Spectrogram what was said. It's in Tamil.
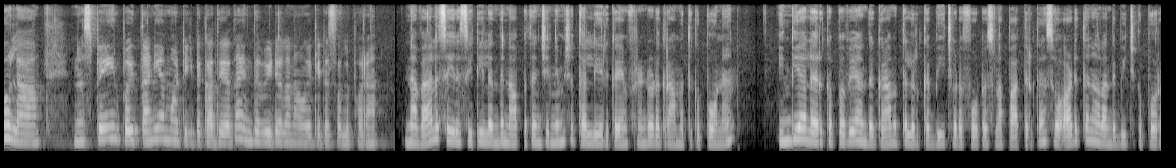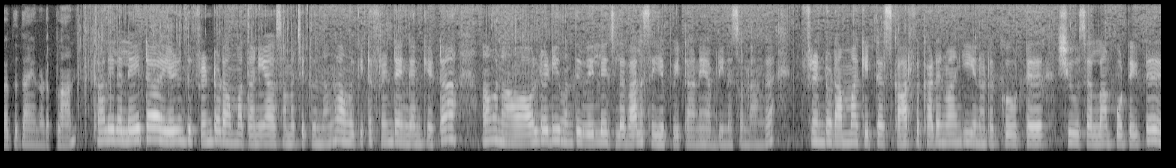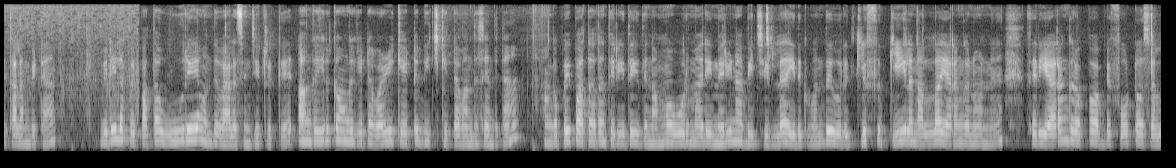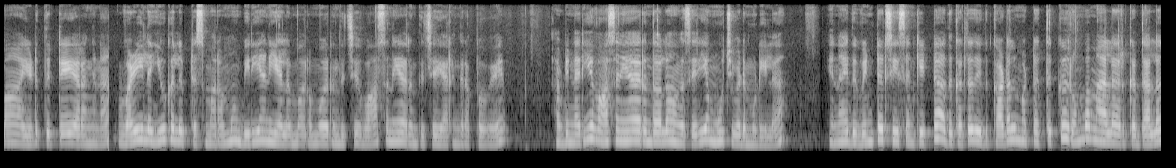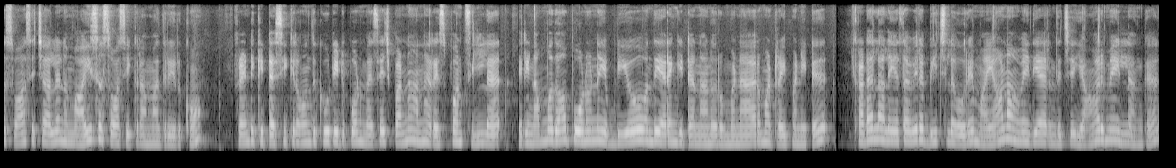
ஓலா நான் ஸ்பெயின் போய் தனியாக மாட்டிக்கிட்ட கதையை தான் இந்த வீடியோவில் நான் உங்ககிட்ட சொல்ல போகிறேன் நான் வேலை செய்கிற சிட்டிலேருந்து நாற்பத்தஞ்சு நிமிஷம் தள்ளி இருக்க என் ஃப்ரெண்டோட கிராமத்துக்கு போனேன். இந்தியாவில் இருக்கப்பவே அந்த கிராமத்தில் இருக்க பீச்சோட ஃபோட்டோஸ்லாம் பார்த்துருக்கேன். ஸோ அடுத்த நாள் அந்த பீச்சுக்கு போகிறது தான் என்னோடய பிளான் காலையில் லேட்டாக எழுந்து ஃப்ரெண்டோட அம்மா தனியாக சமைச்சிட்டு இருந்தாங்க. அவங்கக்கிட்ட ஃப்ரெண்ட் எங்கன்னு கேட்டால் அவன் நான் ஆல்ரெடி வந்து வில்லேஜில் வேலை செய்ய போயிட்டானே அப்படின்னு சொன்னாங்க. ஃப்ரெண்டோட அம்மா கிட்ட ஸ்கார்ஃபு கடன் வாங்கி என்னோடய கோட்டு ஷூஸ் எல்லாம் போட்டுக்கிட்டு கிளம்பிட்டேன். வெளியில் போய் பார்த்தா ஊரே வந்து வேலை செஞ்சிட்ருக்கு. அங்கே இருக்கவங்க கிட்ட வழி கேட்டு பீச் கிட்ட வந்து சேர்ந்துட்டேன். அங்கே போய் பார்த்தா தான் தெரியுது இது நம்ம ஊர் மாதிரி மெரினா பீச் இல்லை இதுக்கு வந்து ஒரு கிளிஃபு கீழே நல்லா இறங்கணும்னு. சரி இறங்குறப்போ அப்படியே ஃபோட்டோஸ் எல்லாம் எடுத்துகிட்டே இறங்கினேன். வழியில் யூகலிப்டஸ் மரமும் பிரியாணி இலை மரமும் இருந்துச்சு வாசனையாக இருந்துச்சு இறங்குறப்போவே. அப்படி நிறைய வாசனையாக இருந்தாலும் அங்கே சரியாக மூச்சு விட முடியல. ஏன்னா இது வின்டர் சீசன் கிட்ட அதுக்கடுத்தது இது கடல் மட்டத்துக்கு ரொம்ப மேலே இருக்கிறதால சுவாசித்தாலே நம்ம ஐஸை சுவாசிக்கிற மாதிரி இருக்கும். ஃப்ரெண்டு கிட்ட சீக்கிரம் வந்து கூட்டிகிட்டு போன்னு மெசேஜ் பண்ணேன் ஆனால் ரெஸ்பான்ஸ் இல்லை. சரி நம்ம தான் போகணுன்னு எப்படியோ வந்து இறங்கிட்டேன் நானும் ரொம்ப நேரமாக ட்ரை பண்ணிவிட்டு கடல் அலையை தவிர பீச்சில் ஒரே மயான அமைதியாக இருந்துச்சு. யாருமே இல்லை அங்கே.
